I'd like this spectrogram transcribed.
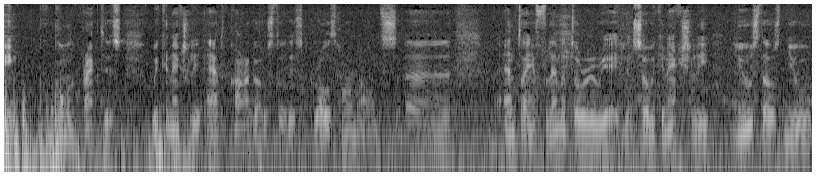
in common practice, we can actually add cargoes to this growth hormones, uh, anti-inflammatory reagents. So we can actually use those new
